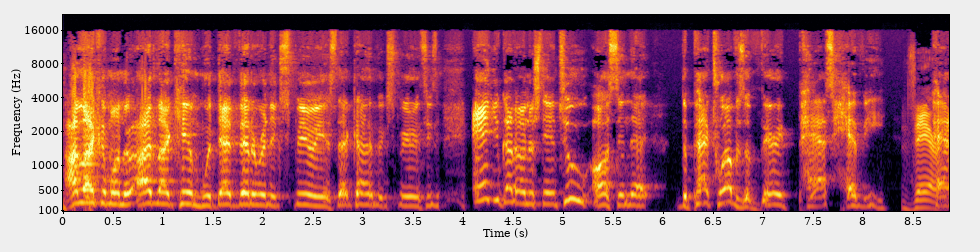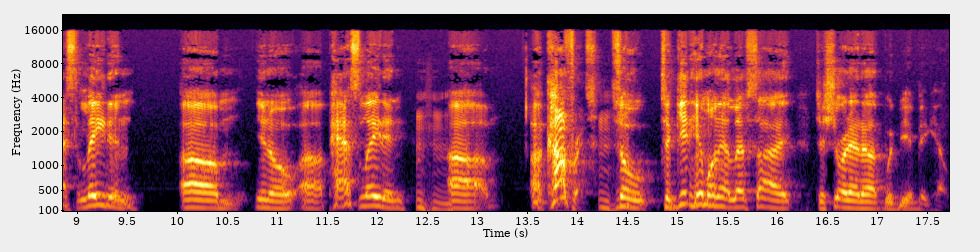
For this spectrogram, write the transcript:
I like him on the. I like him with that veteran experience, that kind of experience. And you got to understand too, Austin, that the Pac-12 is a very pass heavy, very pass laden, um, you know, uh, pass laden. Mm-hmm. Uh, uh, conference. Mm-hmm. So to get him on that left side to shore that up would be a big help.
